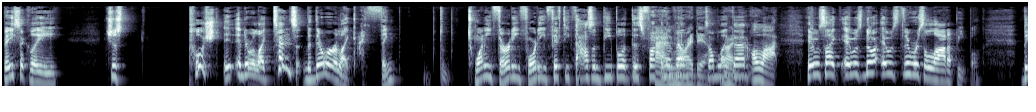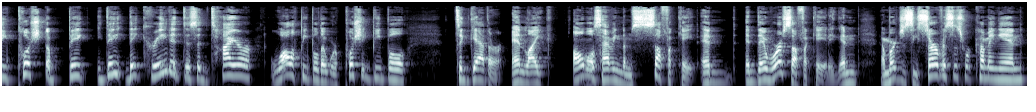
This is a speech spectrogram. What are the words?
basically just pushed and there were like tens there were like I think 20, 30, 40, 50,000 people at this fucking event. no idea. Something No like idea. that. A lot. It was like it was no it was there was a lot of people. They pushed a big they they created this entire wall of people that were pushing people together and like almost having them suffocate and, and they were suffocating and emergency services were coming in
